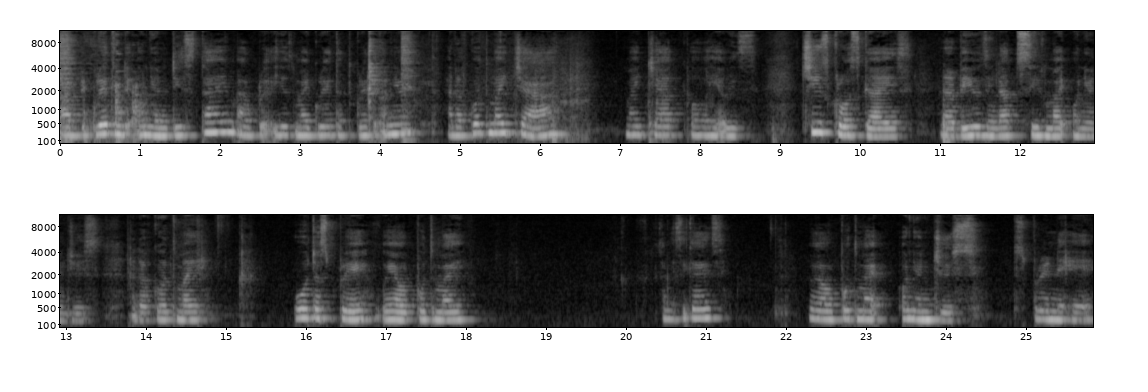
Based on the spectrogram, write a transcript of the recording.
I'll be grating the onion this time. I'll use my grater to grate the onion. And I've got my jar. My jar over here with cheese cloth guys. And I'll be using that to sieve my onion juice. And I've got my water spray where I'll put my can you see guys? Where I'll put my onion juice spray in the hair.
